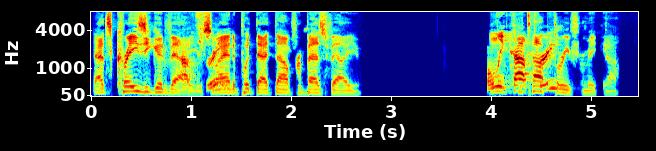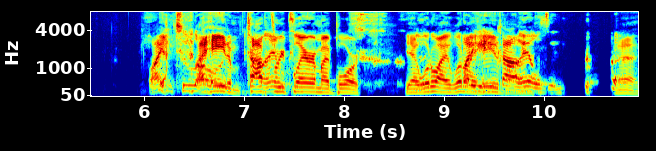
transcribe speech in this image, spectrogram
That's crazy good value. So I had to put that down for best value. Only top, top three? three for me, Kyle. Why yeah, too low? I hate him. Top three player on my board. Yeah, what do I what do I hate, Kyle Hamilton? yeah,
